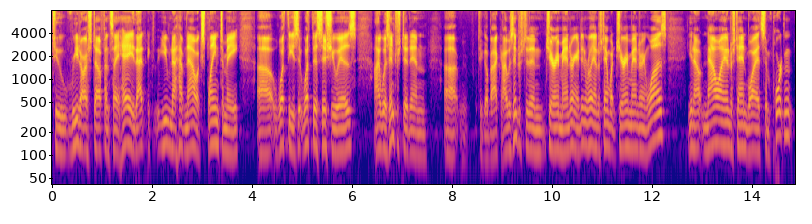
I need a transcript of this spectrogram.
to read our stuff and say, "Hey, that you have now explained to me uh, what these what this issue is." I was interested in. Uh, to go back, I was interested in gerrymandering. I didn't really understand what gerrymandering was. You know, now I understand why it's important.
